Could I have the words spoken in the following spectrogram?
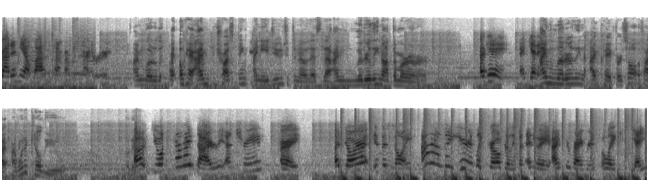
Ratted me out last time I was murderer. I'm literally. Okay, I'm trusting. I need you to, to know this that I'm literally not the murderer. Okay, I get it. I'm literally. Not, okay, first of all, if I I would have killed you. But Uh, I, do you want to know my diary entry? Alright. Adora is annoying. I don't have my ears like girl really, but anyway, I'm survivor, so like, yeah, you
